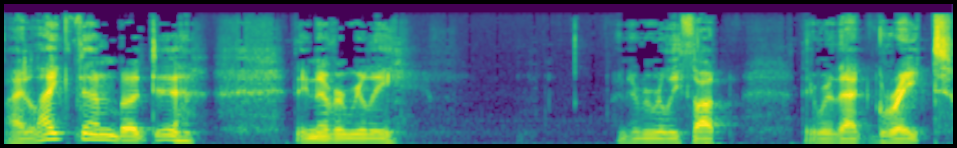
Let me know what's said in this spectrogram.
I liked them, but uh, they never really, I never really thought they were that great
